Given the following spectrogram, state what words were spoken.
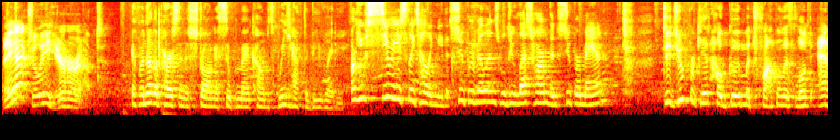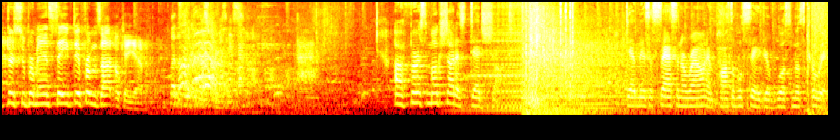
They actually hear her out. If another person as strong as Superman comes, we have to be ready. Are you seriously telling me that supervillains will do less harm than Superman? Did you forget how good Metropolis looked after Superman saved it from Zod? Okay, you have a point. Let's look at this crazies. Our first mugshot is Deadshot. Deadliest assassin around and possible savior of Will Smith's career.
